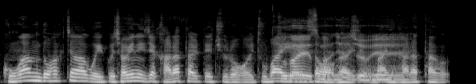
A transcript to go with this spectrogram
공항도 확장하고 있고 저희는 이제 갈아탈 때 주로 거의 두바이에서 두바이에서 많이. 많이 예. 갈아타고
